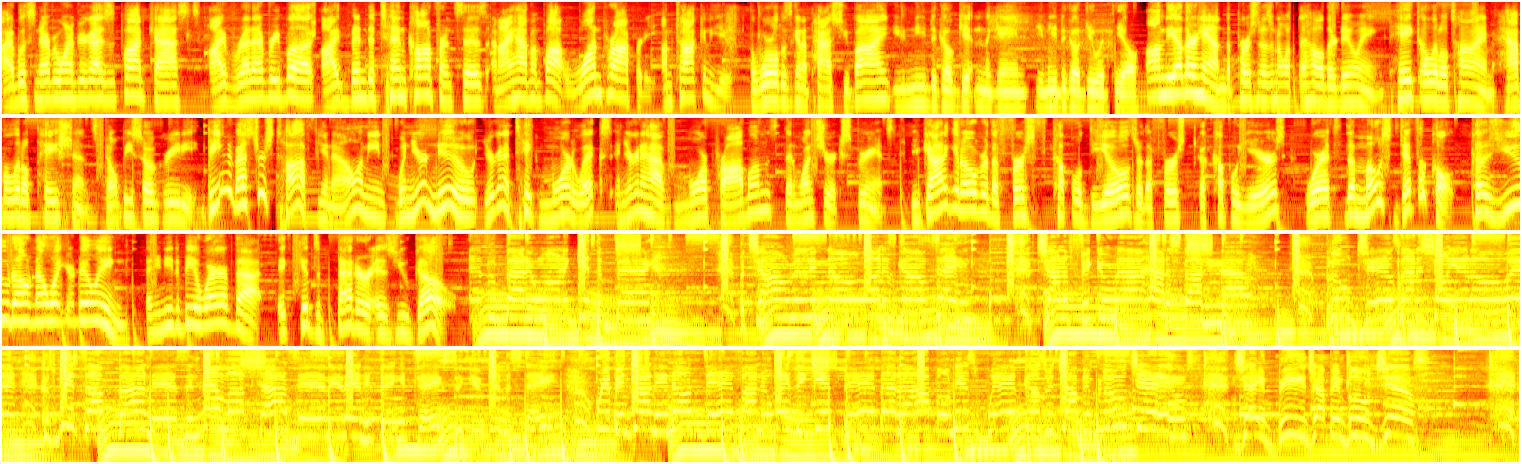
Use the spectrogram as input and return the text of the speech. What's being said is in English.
I've listened to every one of your guys' podcasts. I've read every book. I've been to 10 conferences and I haven't bought one property. I'm talking to you. The world is going to pass you by. You need to go get in the game. You need to go do a deal. On the other hand, the person doesn't know what the hell they're doing. Take a little time, have a little patience. Don't be so greedy. Being an investor is tough, you know? I mean, when you're new, you're going to take more licks and you're going to have more problems than once you're experienced. You got to get over the first couple deals or the first couple years where it's the most difficult because you don't know what you're doing and you need to be aware of that. It gets better as you go. Everybody wanna get the bag, but y'all don't really know what it's gonna take. Trying to figure out how to start now. Blue Gems about to show you the way, cause we finance and amortizing and anything it takes to get real estate. Dropping blue gems.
